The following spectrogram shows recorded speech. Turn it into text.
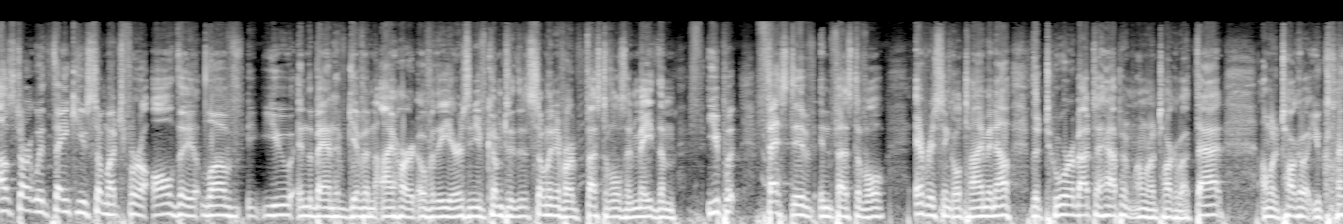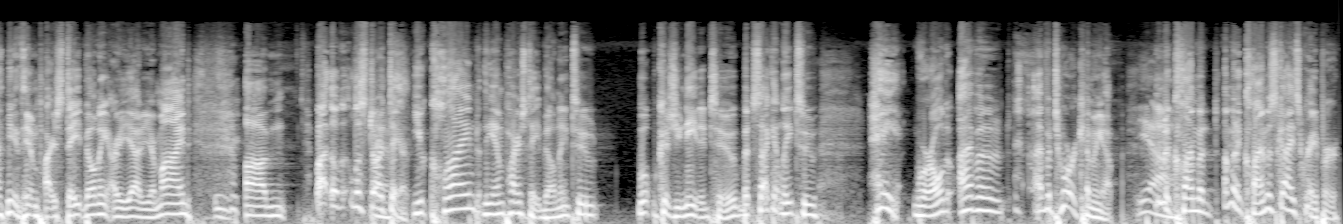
I'll start with thank you so much for all the love you and the band have given iHeart over the years, and you've come to the, so many of our festivals and made them. You put festive in festival every single time, and now the tour about to happen. I want to talk about that. I want to talk about you climbing the Empire State Building. Are you out of your mind? Um, but let's start Yes. there. You climbed the Empire State Building to well because you needed to, but secondly to. Hey, world! I have a I have a tour coming up. Yeah. I'm gonna climb a I'm gonna climb a skyscraper.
